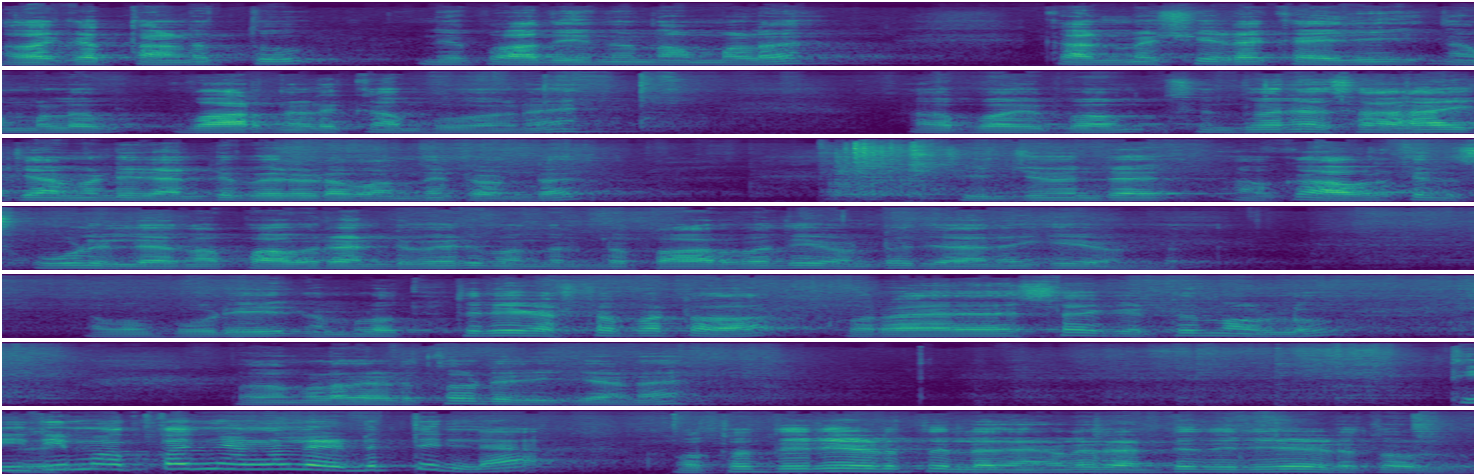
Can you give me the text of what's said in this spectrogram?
അതൊക്കെ തണുത്തു. ഇനിയിപ്പോൾ അതിൽ നിന്ന് നമ്മൾ കൺമഷിയുടെ കരി നമ്മൾ വാർന്നെടുക്കാൻ പോവുകയാണേ അപ്പോൾ ഇപ്പം സിന്ധുവിനെ സഹായിക്കാൻ വേണ്ടി രണ്ടുപേരൂടെ വന്നിട്ടുണ്ട്. ചിഞ്ചുവിന്റെ ഒക്കെ അവർക്ക് സ്കൂളില്ലായിരുന്നു. അപ്പോൾ അവർ രണ്ടുപേരും വന്നിട്ടുണ്ട്. പാർവതിയുണ്ട് ജാനകിയുണ്ട്. അപ്പം പൊടി നമ്മൾ ഒത്തിരി കഷ്ടപ്പെട്ടതാണ് കുറേശ്ശെ കിട്ടുന്നുള്ളൂ. അപ്പോൾ നമ്മളത് എടുത്തോണ്ടിരിക്കുകയാണേ. തിരി മൊത്തം ഞങ്ങൾ എടുത്തില്ല. മൊത്തം തിരി എടുത്തില്ല. ഞങ്ങൾ രണ്ട് തിരിയേ എടുത്തുള്ളൂ.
